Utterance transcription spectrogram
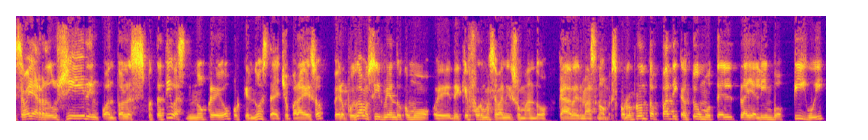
se vaya a reducir en cuanto a las expectativas. No creo, porque no está hecho para eso, pero pues vamos a ir viendo cómo, eh, de qué forma se van a ir sumando cada vez más nombres. Por lo pronto, Patti Cantú, Motel, Playa Limbo, Piwi,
